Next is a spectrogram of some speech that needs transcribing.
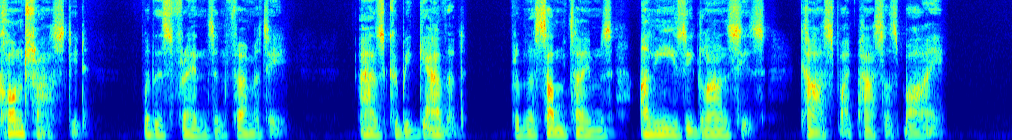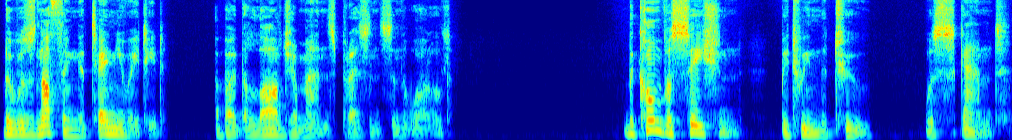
contrasted with his friend's infirmity, as could be gathered from the sometimes uneasy glances cast by passers by. There was nothing attenuated about the larger man's presence in the world. The conversation between the two was scant.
